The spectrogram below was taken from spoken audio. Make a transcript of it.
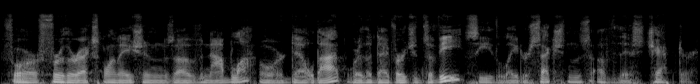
For further explanations of nabla or del dot or the divergence of E, see the later sections of this chapter.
